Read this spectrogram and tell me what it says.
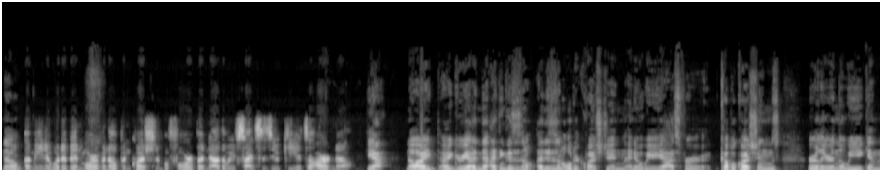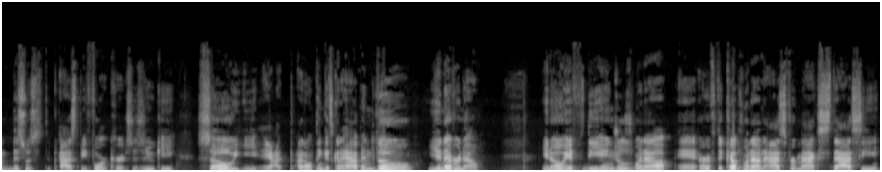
No. I mean, it would have been more of an open question before, but now that we've signed Suzuki, it's a hard no. Yeah. No, I, I agree. I, I think this is an this is an older question. I know we asked for a couple questions earlier in the week, and this was asked before Kurt Suzuki. So yeah, I don't think it's going to happen. Though you never know. You know, if the Angels went out and, or if the Cubs went out and asked for Max Stassi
